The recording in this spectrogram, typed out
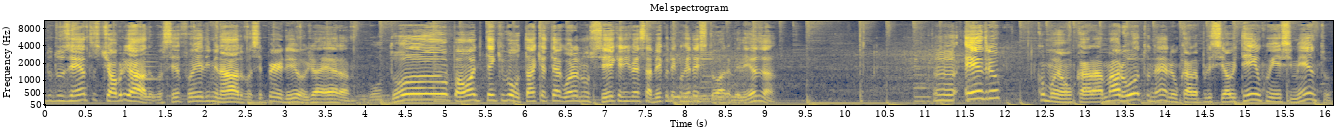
do 200, tchau, obrigado. Você foi eliminado, você perdeu, já era. Voltou para onde tem que voltar, que até agora não sei, que a gente vai saber com o decorrer da história, beleza? Uh, Andrew, como é um cara maroto, né? Ele é um cara policial e tem o um conhecimento,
